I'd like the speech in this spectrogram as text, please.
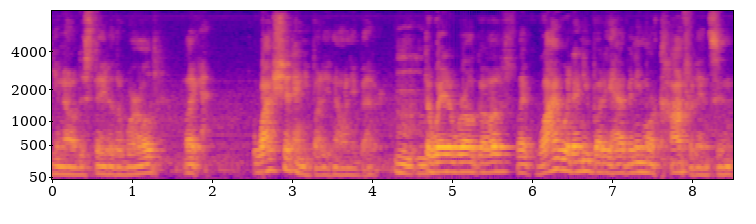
you know the state of the world, like, why should anybody know any better? Mm-hmm. The way the world goes, like, why would anybody have any more confidence in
